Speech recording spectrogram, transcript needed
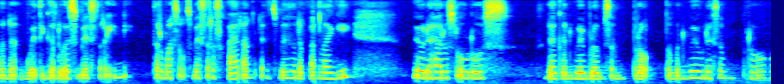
Mana gue tinggal dua semester ini termasuk semester sekarang dan semester depan lagi gue udah harus lulus sedangkan gue belum sempro. Temen gue udah sempro.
